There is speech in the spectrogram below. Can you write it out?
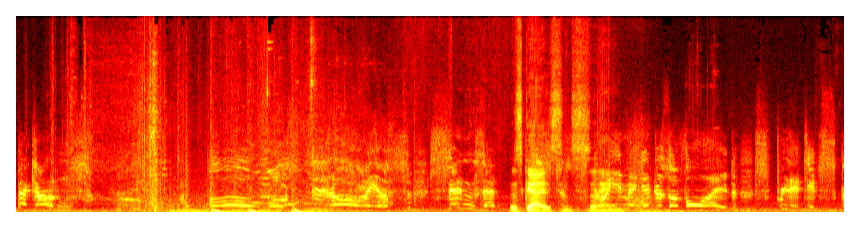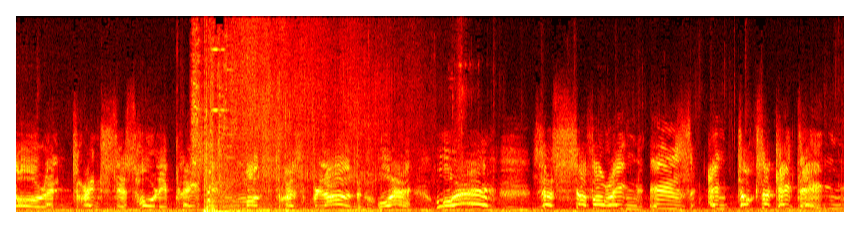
beckons! Oh, most glorious! Send that This guy's beast insane. Screaming into the void! Split its skull and drench this holy place in monstrous blood! Where, where? The suffering is intoxicating!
